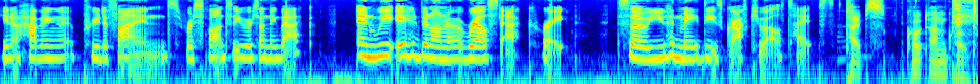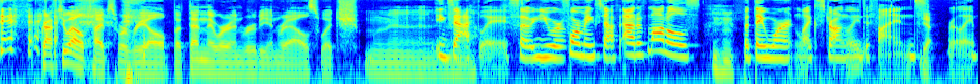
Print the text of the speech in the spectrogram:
you know, having a predefined response that you were sending back. And we it had been on a Rail stack, right? So you had made these GraphQL types. Types, quote unquote. GraphQL types were real, but then they were in Ruby and Rails, which eh, Exactly. So you were forming stuff out of models, but they weren't like strongly defined, Yep. really.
